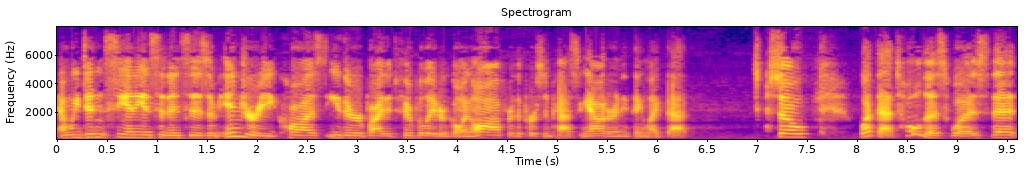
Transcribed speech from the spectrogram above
and we didn't see any incidences of injury caused either by the defibrillator going off or the person passing out or anything like that. So what that told us was that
